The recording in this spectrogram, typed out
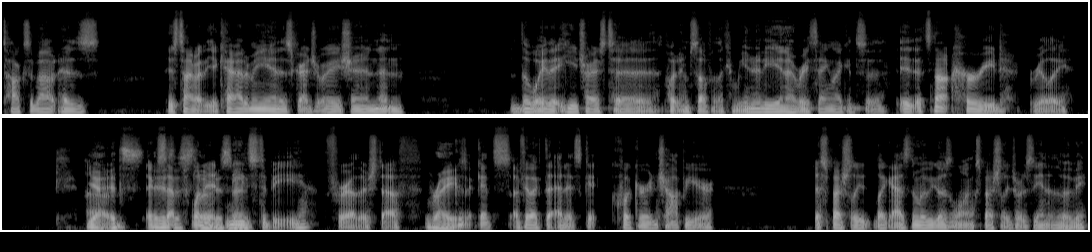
talks about his his time at the academy and his graduation and the way that he tries to put himself in the community and everything like it's a it, it's not hurried really Yeah, Um, it's it except when it descent. needs to be for other stuff right. because it gets i feel like the edits get quicker and choppier especially like as the movie goes along especially towards the end of the movie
